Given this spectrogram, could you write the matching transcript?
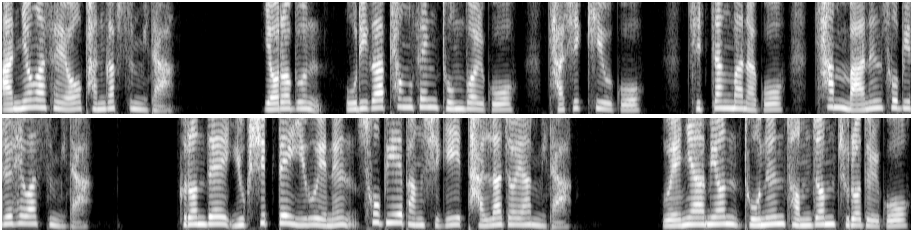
안녕하세요. 반갑습니다. 여러분, 우리가 평생 돈 벌고 자식 키우고 집장만 하고 참 많은 소비를 해왔습니다. 그런데 60대 이후에는 소비의 방식이 달라져야 합니다. 왜냐하면 돈은 점점 줄어들고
